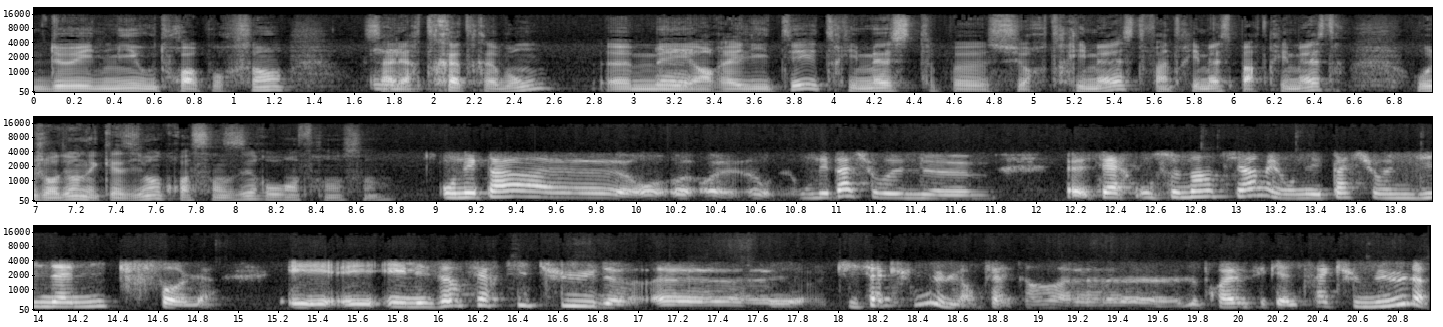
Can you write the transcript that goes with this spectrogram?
2,5 ou 3 ça a l'air très très bon, euh, mais en réalité, trimestre euh, sur trimestre, enfin trimestre par trimestre, aujourd'hui, on est quasiment en croissance zéro en France. Hein. On n'est pas, euh, on n'est pas sur une, c'est-à-dire qu'on se maintient, mais on n'est pas sur une dynamique folle. Et, les incertitudes qui s'accumulent, en fait, hein, le problème c'est qu'elles s'accumulent,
